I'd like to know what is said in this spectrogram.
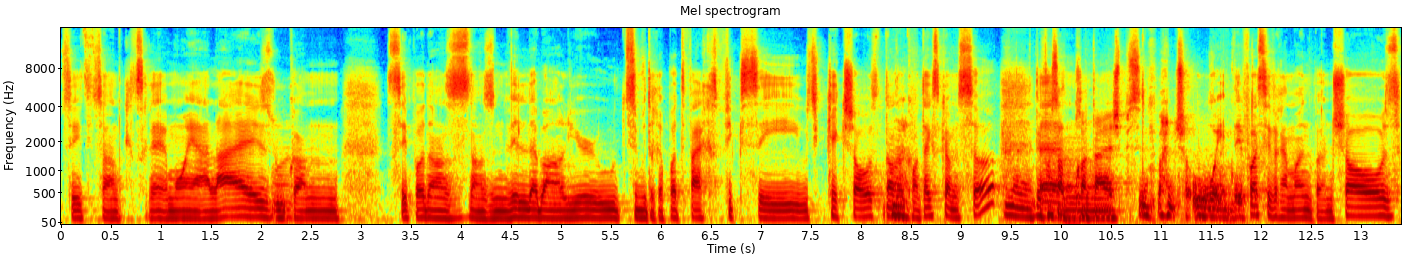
tu sais, tu te sentirais moins à l'aise ou comme c'est pas dans, dans une ville de banlieue où tu voudrais pas te faire fixer ou quelque chose dans un contexte comme ça. Donc, des fois, ça te Euh, protège, puis c'est une bonne chose. oui, d'un des fois, c'est vraiment une bonne chose.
